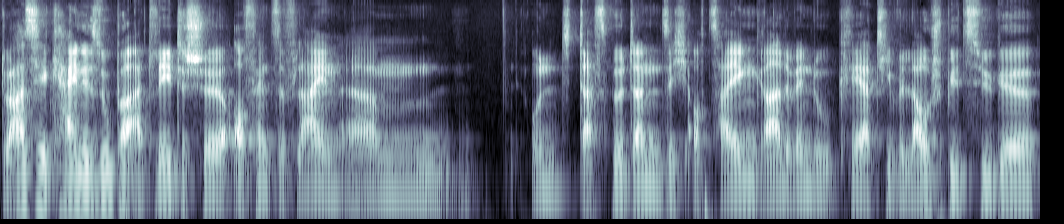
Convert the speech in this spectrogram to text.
Du hast hier keine super athletische Offensive Line. Ähm, und das wird dann sich auch zeigen, gerade wenn du kreative Laufspielzüge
